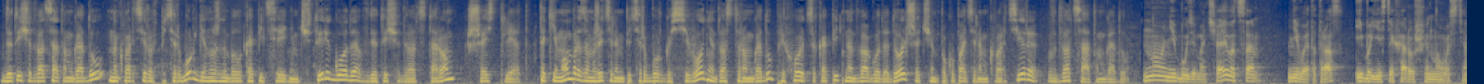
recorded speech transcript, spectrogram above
В 2020 году на квартиру в Петербурге нужно было копить в среднем 4 года, в 2022 – 6 лет. Таким образом, жителям Петербурга сегодня, в 2022 году, приходится копить на два года дольше, чем покупателям квартиры в 2020 году. Но не будем отчаиваться, не в этот раз, ибо есть и хорошие новости.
